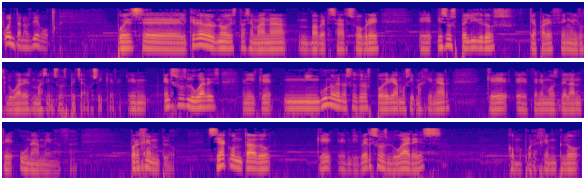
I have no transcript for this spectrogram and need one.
Cuéntanos, Diego. Pues eh, el Créalo o no de esta semana va a versar sobre eh, esos peligros que aparecen en los lugares más insospechados, si en esos lugares en el que ninguno de nosotros podríamos imaginar que eh, tenemos delante una amenaza. Por ejemplo, se ha contado que en diversos lugares, como por ejemplo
